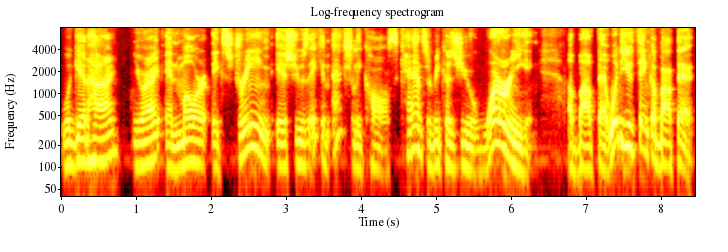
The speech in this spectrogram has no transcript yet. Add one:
will get high you're right? And more extreme issues it can actually cause cancer because you're worrying about that. What do you think about that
